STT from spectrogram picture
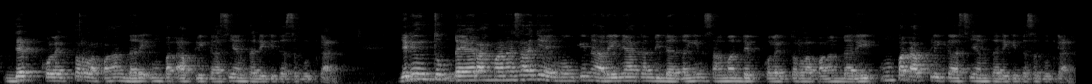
debt collector lapangan dari empat aplikasi yang tadi kita sebutkan. Jadi untuk daerah mana saja yang mungkin hari ini akan didatangin sama debt collector lapangan dari empat aplikasi yang tadi kita sebutkan.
